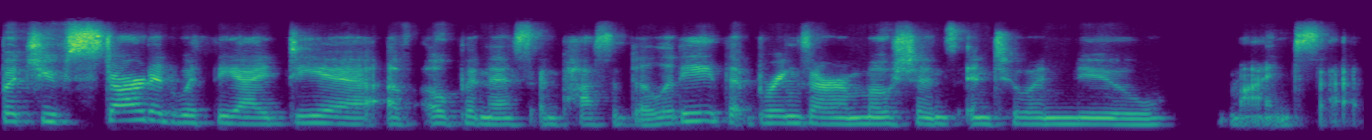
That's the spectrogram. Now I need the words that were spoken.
But you've started with the idea of openness and possibility that brings our emotions into a new mindset.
